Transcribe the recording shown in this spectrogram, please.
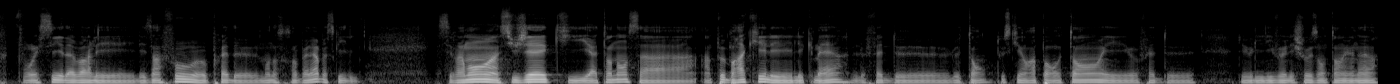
pour essayer d'avoir les, les, infos auprès de mon entrepreneur parce qu'il c'est vraiment un sujet qui a tendance à un peu braquer les, les Khmers, le fait de le temps, tout ce qui est en rapport au temps et au fait de, de livrer les choses en temps et en heure.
